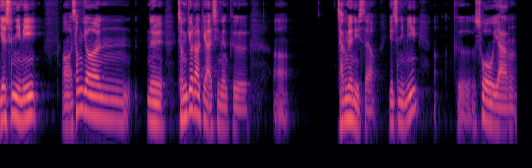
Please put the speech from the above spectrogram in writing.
예수님이, 어, 성전을 정결하게 하시는 그, 어, 장면이 있어요. 예수님이 그 소, 양,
